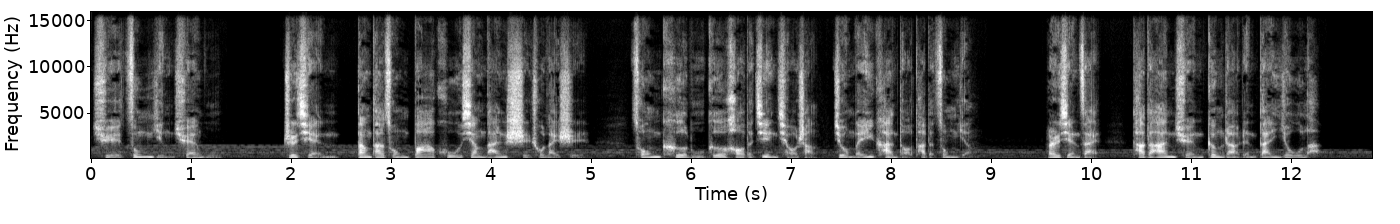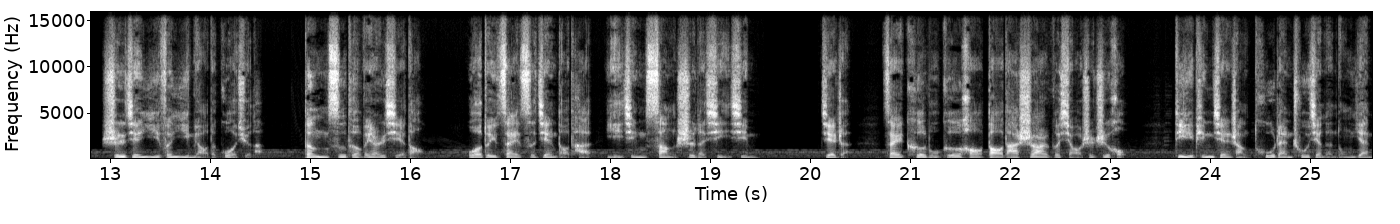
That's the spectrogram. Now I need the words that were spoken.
却踪影全无。之前，当他从巴库向南驶出来时，从克鲁格号的剑桥上就没看到他的踪影。而现在，他的安全更让人担忧了。时间一分一秒的过去了，邓斯特维尔写道：“我对再次见到他已经丧失了信心。”接着，在克鲁格号到达十二个小时之后，地平线上突然出现了浓烟，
